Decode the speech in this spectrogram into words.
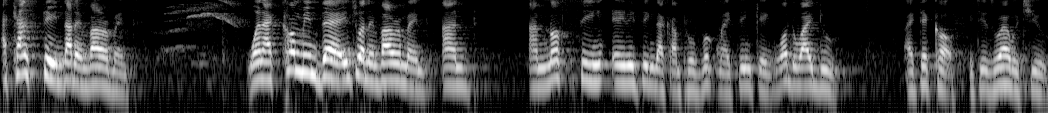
I can't stay in that environment. When I come in there into an environment and I'm not seeing anything that can provoke my thinking, what do I do? I take off. It is well with you.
